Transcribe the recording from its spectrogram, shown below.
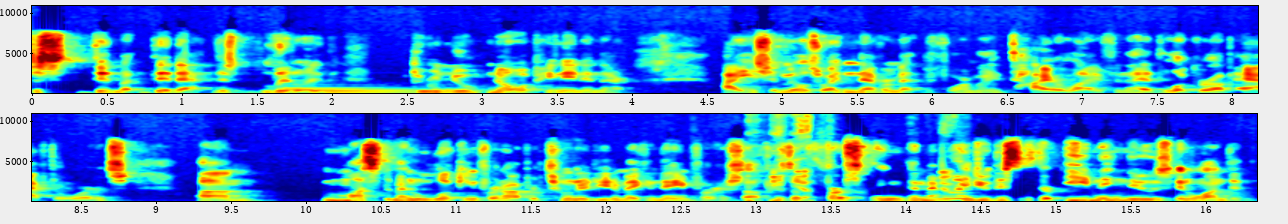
just did did that. Just literally threw no, no opinion in there. Aisha Mills, who I'd never met before in my entire life, and I had to look her up afterwards, um, must have been looking for an opportunity to make a name for herself. Because the first thing, and mind you, this is their evening news in London.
